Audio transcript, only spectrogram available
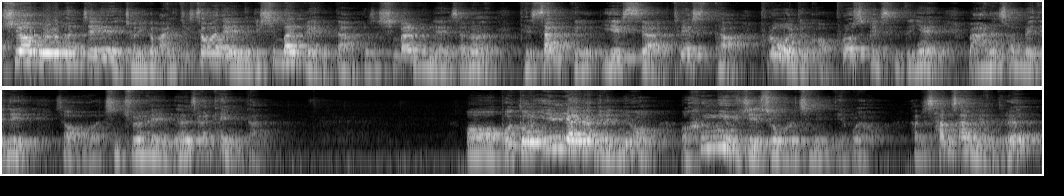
취업은 현재 저희가 많이 특성화되어 있는 게 신발 분야입니다. 그래서 신발 분야에서는 데상트, EXR, 트랙스타, 프로월드컵, 프로스펙스 등의 많은 선배들이 어, 진출해 있는 상태입니다. 어, 보통 1, 2학년들은요, 어, 흥미 위주의 수업으로 진행이 되고요. 갑자기 3, 4학년들은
